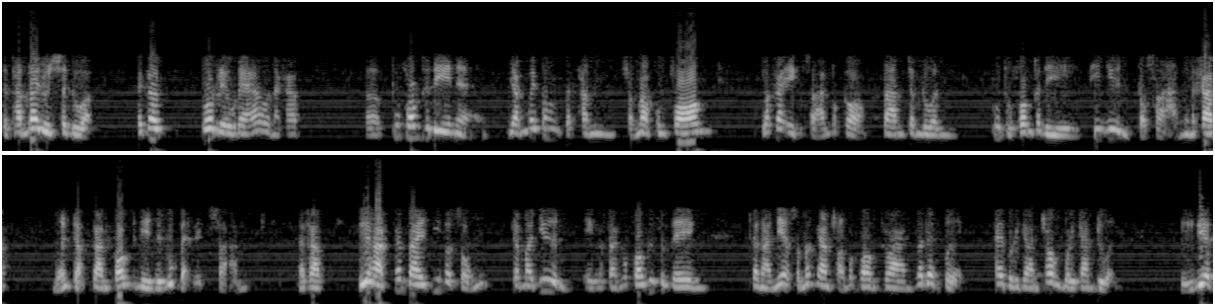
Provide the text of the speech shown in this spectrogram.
จะทำได้โดยสะดวก และก็รวดเร็วแล้วนะครับผู้ฟ้องคดีเนี่ยยังไม่ต้องจัดทำสำเนาคำฟ้อง แล้วก็เอกสารประกอบตามจำนวนผู้ถูกฟ้องคดีที่ยื่นต่อศาลนะครับ เหมือนกับการฟ้องคดีในรูปแบบเอกสารนะครับ หรือหากท่านใดที่ประสงค์จะมายื่นเอกสารคำฟ้องด้วยตนเอง ขณะนี้สำนักงานศาลปกครองกลางก็ได้เปิดให้บริการช่องบริการด่วน หรือเรียก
